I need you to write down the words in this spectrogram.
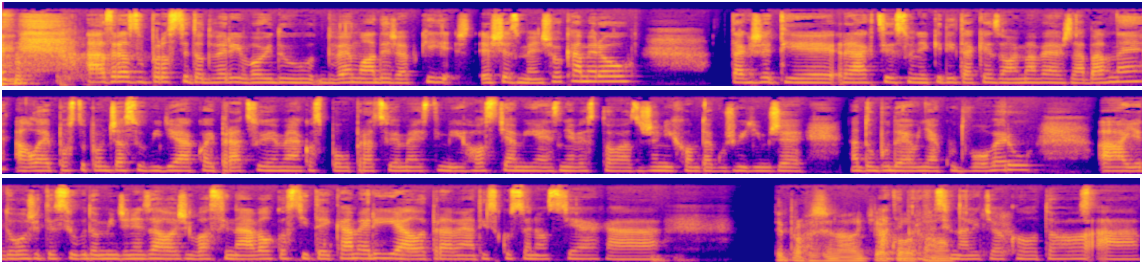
a zrazu proste do dverí vojdu dve mladé žabky ešte s menšou kamerou Takže tie reakcie sú niekedy také zaujímavé až zábavné, ale postupom času vidia, ako aj pracujeme, ako spolupracujeme aj s tými hostiami, aj s nevestou a s ženichom, tak už vidím, že nadobúdajú nejakú dôveru a je dôležité si uvedomiť, že nezáleží vlastne na veľkosti tej kamery, ale práve na tých skúsenostiach a tej profesionalite a okolo profesionalite toho. okolo toho a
